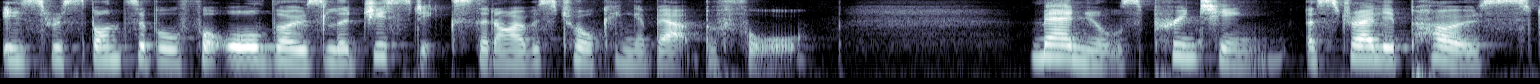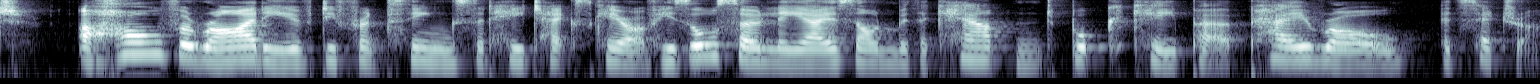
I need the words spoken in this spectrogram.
is responsible for all those logistics that I was talking about before manuals, printing, Australia Post, a whole variety of different things that he takes care of. He's also liaison with accountant, bookkeeper, payroll, etc.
